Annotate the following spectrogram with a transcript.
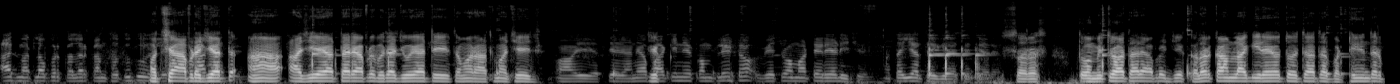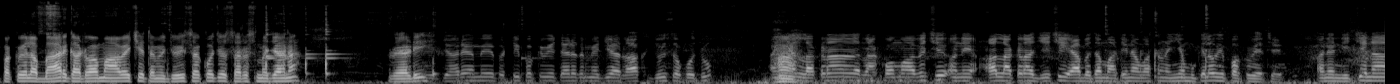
આ- જ માટલા ઉપર કલર કામ થતું હતું અચ્છા આપણે જે હા આજે અત્યારે આપણે બધા જોયા તે તમારા હાથમાં છે જ. હા એ અત્યારે અને આ પાકીને કમ્પ્લીટ વેચવા માટે રેડી છે. તૈયાર થઈ ગયા છે અત્યારે. સરસ. તો મિત્રો અત્યારે આપણે જે કલર કામ લાગી રહ્યો હતો તે અત્યારે ભઠ્ઠીની અંદર પકવેલા બહાર કાઢવામાં આવે છે. તમે જોઈ શકો છો સરસ મજાના. રેડી જ્યારે અમે ભઠ્ઠી પકવીએ ત્યારે તમે જે રાખ જોઈ શકો છો. અહીંયા લાકડા રાખવામાં આવે છે અને આ લાકડા જે છે આ બધા માટીના વાસણ અહીંયા મૂકેલા હોય એ પકવે છે. અને નીચેના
